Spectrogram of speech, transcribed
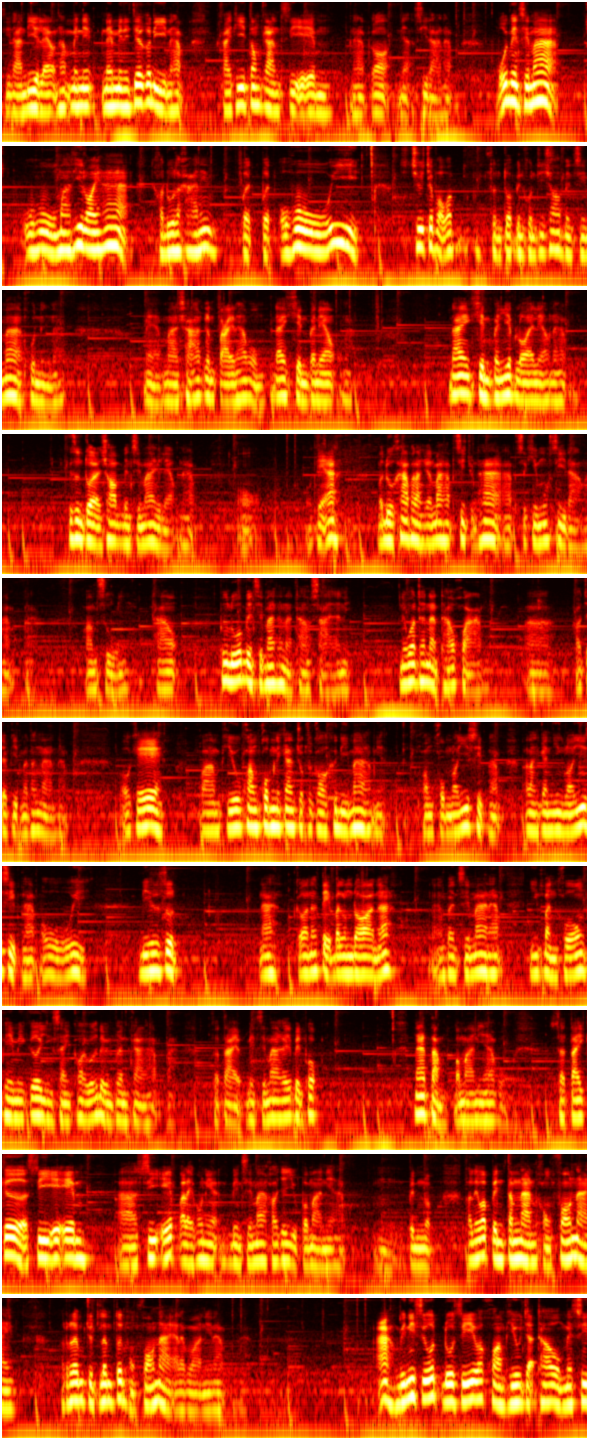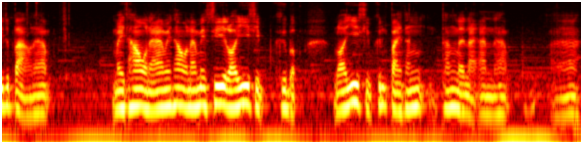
ซีดานดีอยู่แล้วนะครับในในเมนเจอร์ก็ดีนะครับ ใครที่ต้องการ CAM นะครับ ก็เนี่ยซีดานครับโอ้ยเบนเซม่าโอ้โหมาที่ร้อยห้าขอดูราคานิดนึงเปิดเปิดโอ้โหชื่อจะบอกว่าส่วนตัวเป็นคนที่ชอบเบนเซม่าคนหนึ่งนะ แหมมาช้าเกินไปนะครับผมได้เคนไปแล้วนะได้เคนไปเรียบร้อยแล้วนะครับ คือส่วนตัวชอบเบนเซม่าอยู่แล้วนะครับโอโอเคอะมาดูค่าพลังกันบ้างครับ 4.5 ครับสกิลมุก4ดาวครับ ความสูงเท้า เพิ่งรู้ว่าเบนเซม่าถนัดเท้าซ้ายแล้วนี่ นึกว่าถนัดเท้าขวาเขาจะผิดมาตั้งนานครับ โอเค ความผิวความคมในการจบสกอร์คือดีมากครับเนี่ย ความคม 120 ครับ พลังการยิง 120 นะครับ โอ้ย ดีสุดๆ นะก็นักเตะบอลลงดอนนะนะเบนเซม่านะครับยิงปั่นโค้งเพย์เมเกอร์ยิงใส่คอยเวิร์กเดเป็นเพื่อนกลางครับสไตล์เบนเซม่าก็จะเป็นพวกหน้าต่ำประมาณนี้ครับผมสไตเกอร์ CAM อ่า CF อะไรพวกเนี้ยเบนเซม่าเขาจะอยู่ประมาณนี้ครับเป็นแบบเขาเรียกว่าเป็นตำนานของฟอลไนเริ่มจุดเริ่มต้นของฟอลไนอะไรประมาณนี้นะครับอะวินิซิอุสดูซิว่าความพิวจะเท่าเมสซี่หรือเปล่านะครับ ไม่เท่านะ ไม่เท่านะเมซี่ร้อยี่สิบคือแบบร้อยี่สิบขึ้นไปทั้งทั้งหลาย ๆ อันนะครับอ่า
